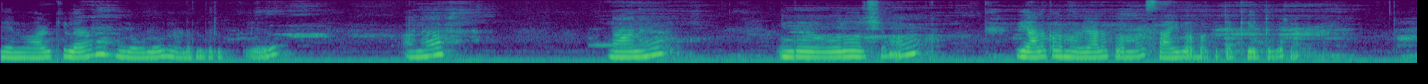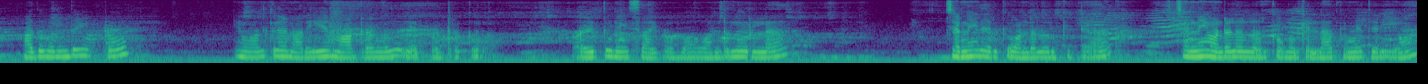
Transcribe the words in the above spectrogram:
என் வாழ்க்கையில் எவ்வளோ நடந்திருக்கு. ஆனால் நான் இந்த ஒரு வருஷமாக வியாழக்கிழமை வியாழக்கிழமை சாய்பாபா கிட்ட கேட்டுக்கிறேன். அது வந்து இப்போது என் வாழ்க்கையில் நிறைய மாற்றங்கள் ஏற்பட்டிருக்கு. அழுத்துணை சாய்பாபா வண்டலூரில் சென்னையில் இருக்க வண்டலூர் கிட்ட சென்னை வண்டலூரில் இருக்கவங்களுக்கு எல்லாருக்குமே தெரியும்.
